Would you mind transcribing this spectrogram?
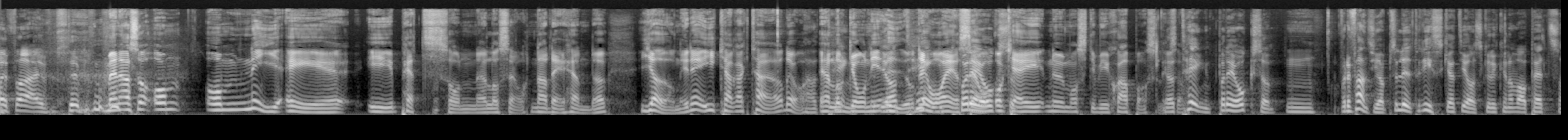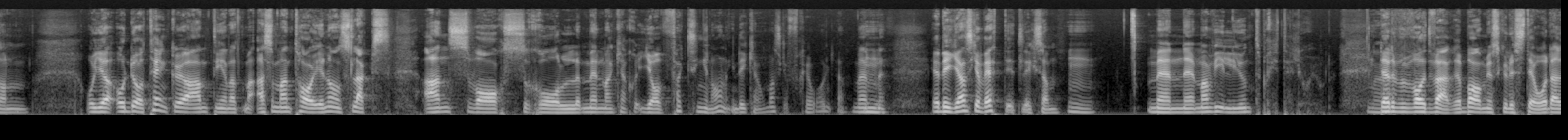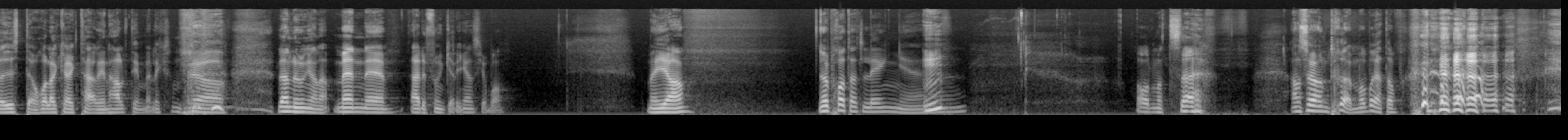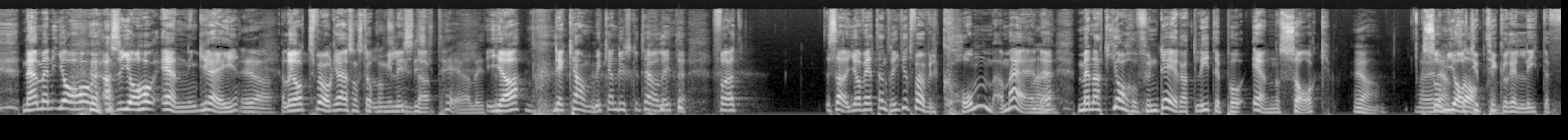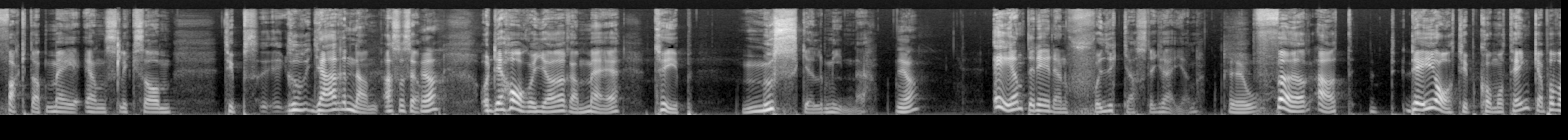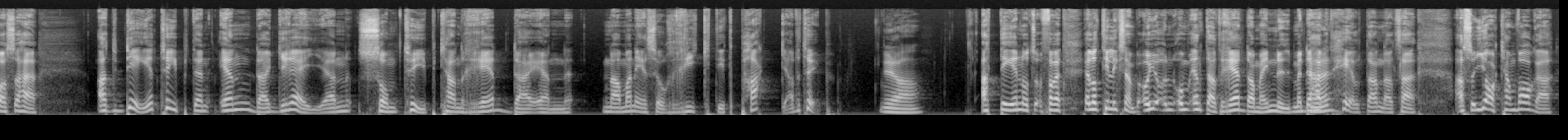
high five, typ. Men alltså om, om ni är i Petson eller så, när det händer, gör ni det i karaktär då? Jag eller tänkt- går ni ur då och är så, okej nu måste vi skärpa oss Jag har liksom? tänkt på det också. Mm. För det fanns ju absolut risk att jag skulle kunna vara Pettersson, och, jag, och då tänker jag antingen att man, alltså man tar ju någon slags ansvarsroll, men man kanske, jag har faktiskt ingen aning, det kanske man ska fråga. Men, Mm. ja det är ganska vettigt liksom. Mm. Men eh, man vill ju inte bryta illusionen. Nej. Det hade väl varit värre bara om jag skulle stå där ute och hålla karaktär i en halvtimme liksom. Ja. Bland ungarna. Men, eh, ja det funkade ganska bra. Men ja. Nu har jag pratat länge. Mm. Har du något att säga? Annars har jag en dröm att berätta om. Nej men jag har, alltså jag har en grej, Ja. eller jag har två grejer som står på min lista. diskutera lite. Ja, det kan, vi kan diskutera lite. För att, så här, jag vet inte riktigt vad jag vill komma med Nej. det, men att jag har funderat lite på en sak Ja. Som jag saken? typ tycker är lite fucked up med ens liksom, typ hjärnan, alltså så. Ja. Och det har att göra med typ muskelminne. Ja. Är inte det den sjukaste grejen? Jo. För att det jag typ kommer att tänka på var så här att det är typ den enda grejen som typ kan rädda en när man är så riktigt packad typ. Ja. Att det är något för att, eller till exempel, och jag, om inte att rädda mig nu, men det här är Nej. ett helt annat så här. Alltså jag kan vara,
